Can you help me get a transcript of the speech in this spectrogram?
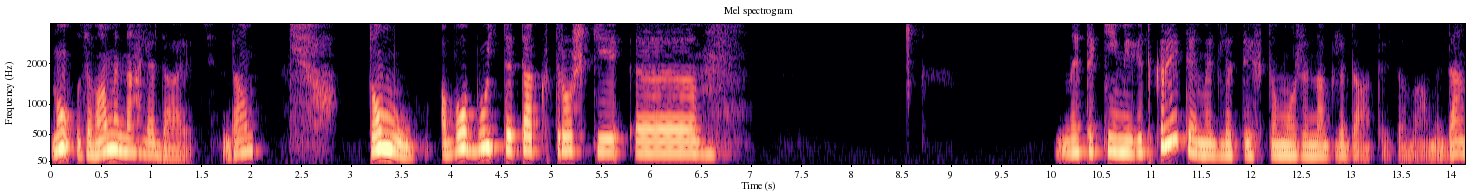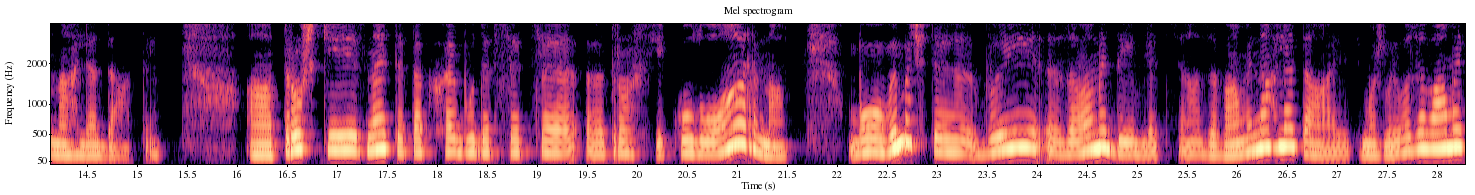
Ну, за вами наглядають. Да? Тому, або будьте так трошки е, не такими відкритими для тих, хто може наблюдати за вами, да? наглядати. А трошки, знаєте, так, хай буде все це е, трохи кулуарно, бо, вибачте, ви е, за вами дивляться, за вами наглядають, можливо, за вами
